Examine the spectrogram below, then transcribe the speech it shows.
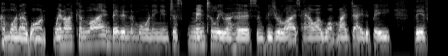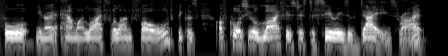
and what I want, when I can lie in bed in the morning and just mentally rehearse and visualize how I want my day to be, therefore, you know, how my life will unfold, because of course, your life is just a series of days, right?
